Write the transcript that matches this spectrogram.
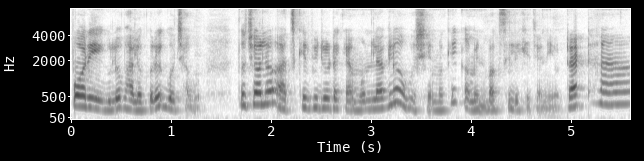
পরে এগুলো ভালো করে গোছাবো। তো চলো আজকের ভিডিওটা কেমন লাগল অবশ্যই আমাকে कमेंट बक्से लिखे जानिए टाटा!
